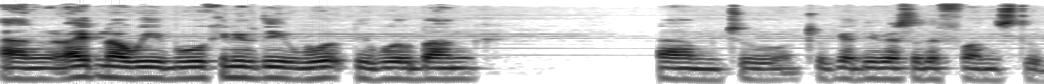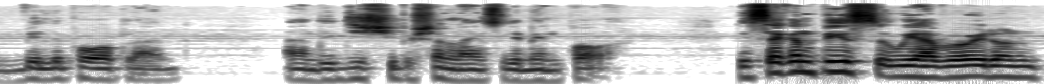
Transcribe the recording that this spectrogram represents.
and right now we're working with the the World Bank um, to to get the rest of the funds to build the power plant and the distribution lines to the main power. The second piece, we have already done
